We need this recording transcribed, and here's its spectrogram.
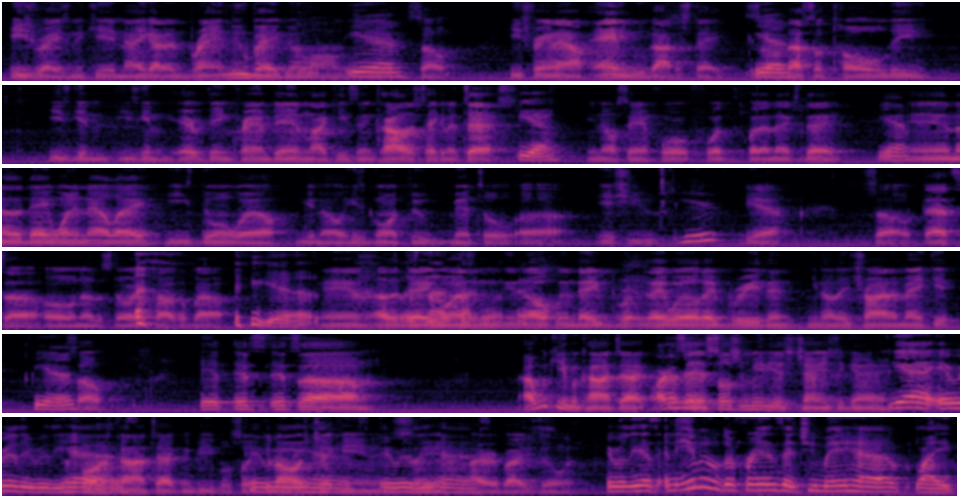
he's raising a kid now. He got a brand new baby along. Yeah. So he's figuring out, and he moved out of state. So Yeah. that's a totally. He's getting he's getting everything crammed in like he's in college taking a test. Yeah. You know what I'm saying for for for the next day. Yeah. And another day one in LA. He's doing well. You know, he's going through mental uh, issues. Yeah. Yeah. So that's a whole nother story to talk about. yeah. And other Let's day ones in, in. Oakland, they they will they breathing. You know, they trying to make it. Yeah. So it, it's it's um. Uh, we keep in contact. Like I said, social media has changed the game Mm-hmm. Yeah, it really, really as has. far as contacting people. So you can really always check has. in It and really see has. how everybody's doing. It really has, and even the friends that you may have, like,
